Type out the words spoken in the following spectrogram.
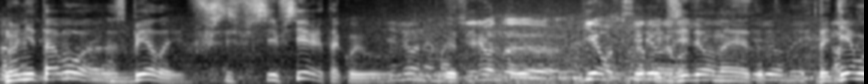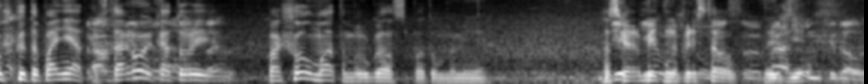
Но не того, с белой, в, в- в серый такой. это, Зеленая девушка. в зеленый этот. Да девушка-то понятно. Второй, который пошел матом ругался потом на меня. Оскорбительно приставал. э?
